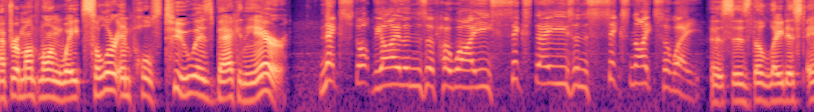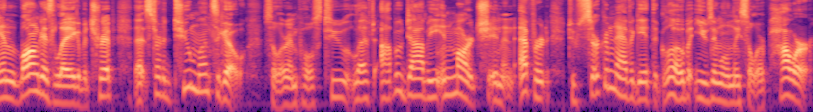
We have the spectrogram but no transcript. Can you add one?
After a month long wait, Solar Impulse 2 is back in the air. Next stop, the islands of Hawaii, six days and six nights away. This is the latest and longest leg of a trip that started two months ago. Solar Impulse 2 left Abu Dhabi in March in an effort to circumnavigate the globe using only solar power.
